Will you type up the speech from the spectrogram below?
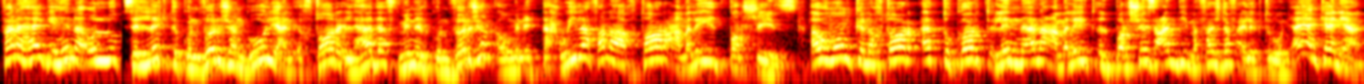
فأنا هاجي هنا أقول له select conversion goal يعني اختار الهدف من ال conversion أو من التحويلة فأنا هختار عملية purchase أو ممكن أختار add to cart لأن أنا عملية ال purchase عندي ما فيهاش دفع إلكتروني. ايا كان يعني.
